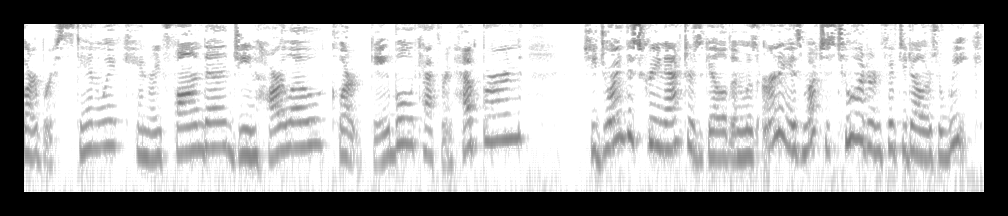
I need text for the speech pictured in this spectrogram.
Barbara Stanwyck, Henry Fonda, Jean Harlow, Clark Gable, Katharine Hepburn. She joined the Screen Actors Guild and was earning as much as $250 a week.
